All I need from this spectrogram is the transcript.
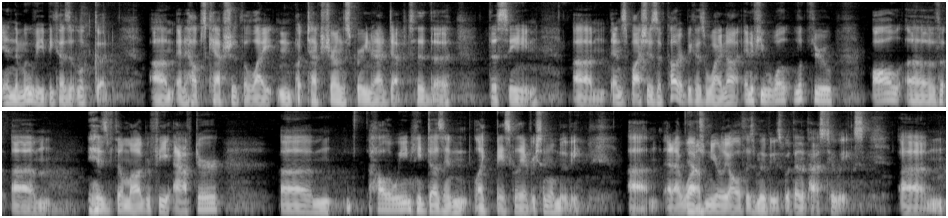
in the movie because it looked good um, and it helps capture the light and put texture on the screen add depth to the the scene um, and splashes of color because why not and if you look through all of um, his filmography after um, Halloween he does in like basically every single movie um, and I watched Yeah. nearly all of his movies within the past two weeks. Um,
